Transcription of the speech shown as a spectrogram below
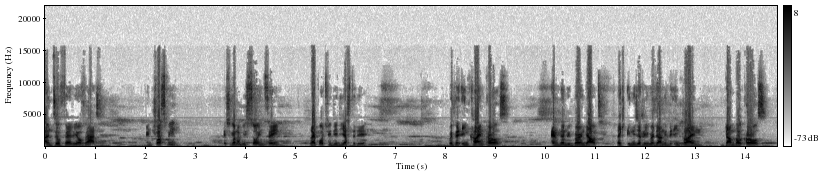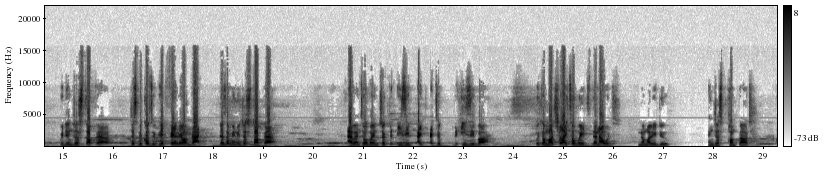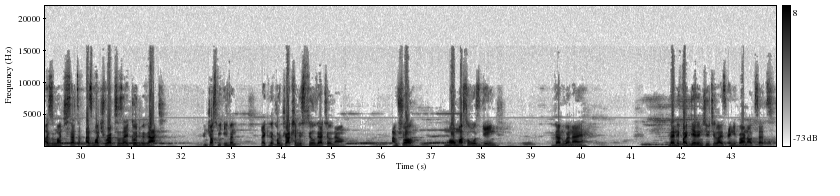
until failure of that. And trust me, it's gonna be so insane. Like what we did yesterday with the incline curls, and then we burned out. Like immediately we're done with the incline dumbbell curls. We didn't just stop there. Just because we've hit failure on that doesn't mean we just stop there. I went over and took the easy, I, I took the EZ bar with a much lighter weight than I would normally do and just pump out as much set, as much reps as I could with that. And trust me, even like the contraction is still there till now. I'm sure more muscle was gained than when I than if I didn't utilize any burnout sets.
